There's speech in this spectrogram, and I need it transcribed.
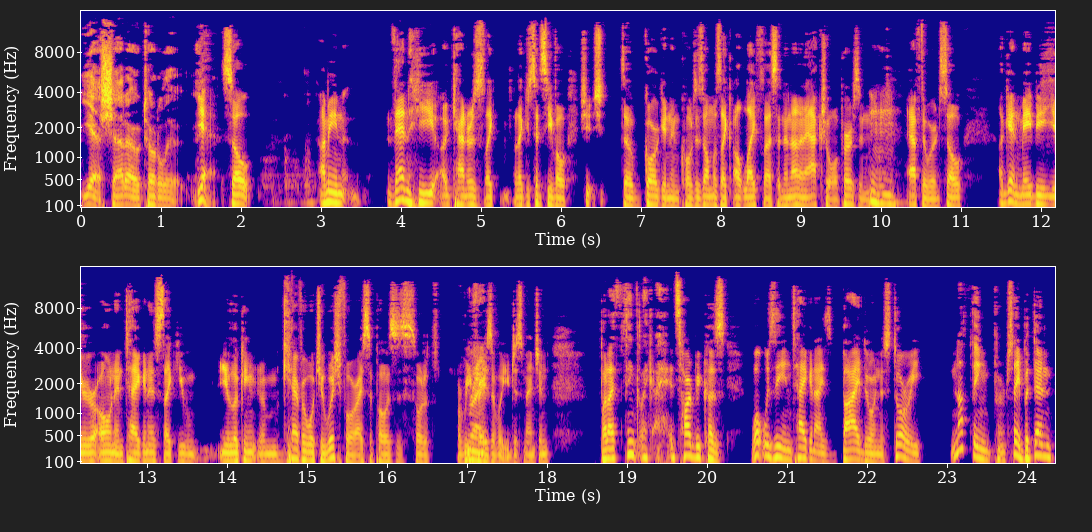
Yeah, Shadow totally. Yeah. So, I mean, then he encounters like like you said, Stevo. She, she, the Gorgon in quotes is almost like a life lesson and not an actual person Mhm. afterwards. So again, maybe your own antagonist, like you, you're looking um, careful what you wish for. I suppose is sort of a rephrase Right. of what you just mentioned. But I think like it's hard because what was he antagonized by during the story? Nothing per se. But then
